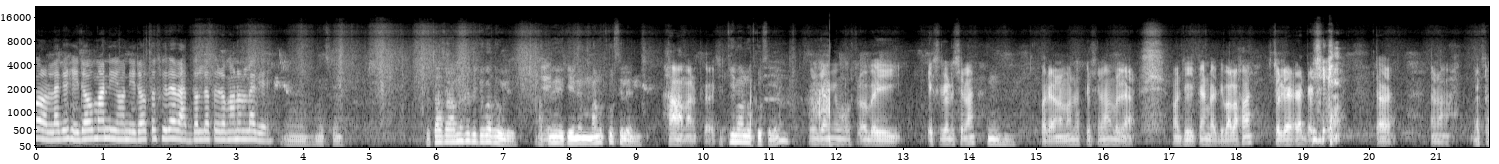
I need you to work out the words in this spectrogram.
করার লাগে সেটাও মানি হন এটাও তো ফিরে রাত ধরলে তো এটা মানন লাগে। আচ্ছা। তো চাচা আপনার সাথে একটু কথা বলি। আপনি কি মানত করছিলেন? হ্যাঁ আমার করেছে কি মানত করছিলেন? যে আমি এই অ্যাক্সিডেন্টে ছিলাম। পরে আমার মনে করছিলাম বলে আমার যদি টাঙ্গা যদি ভালো হয় চলে যাচ্ছি তা না একটা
